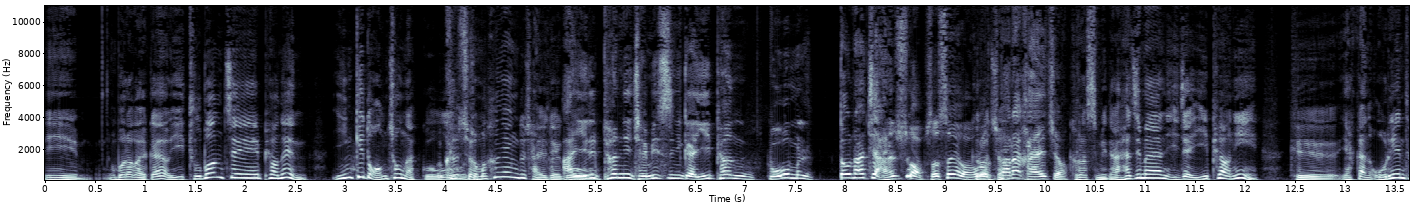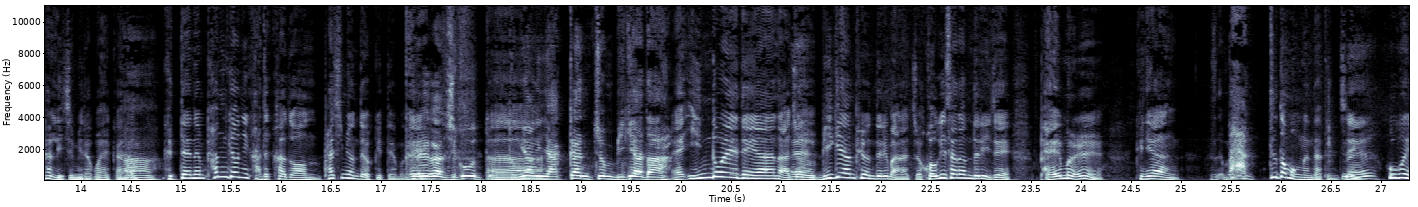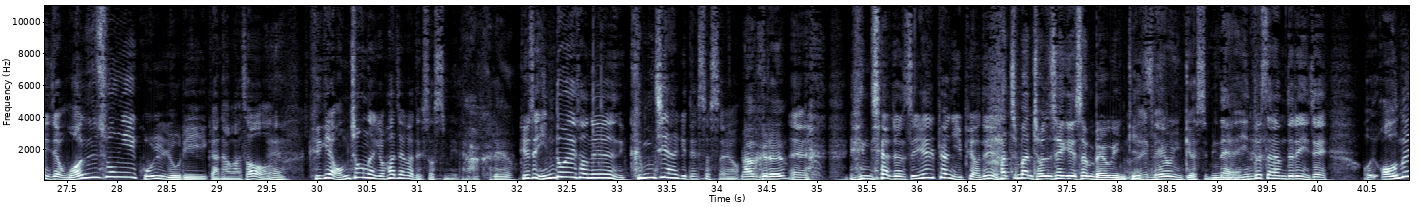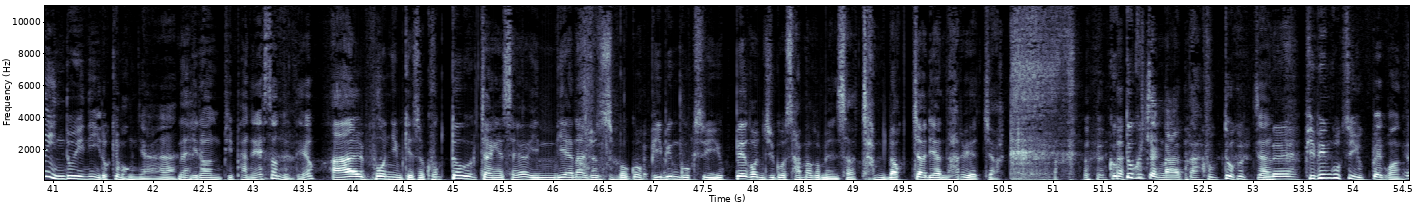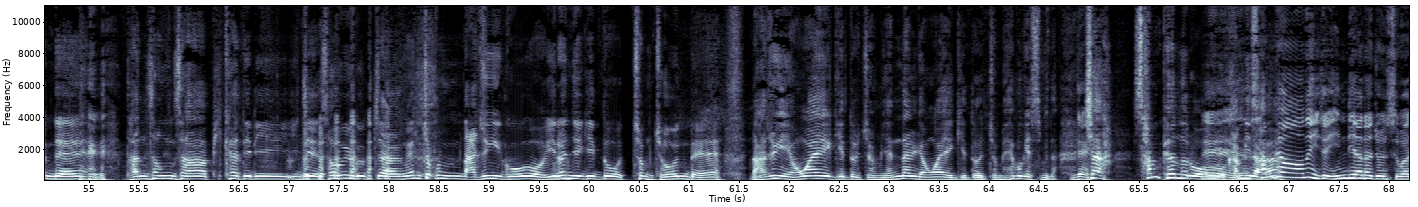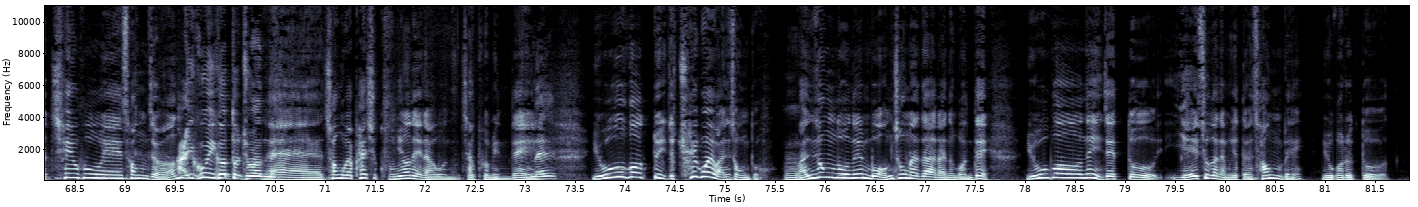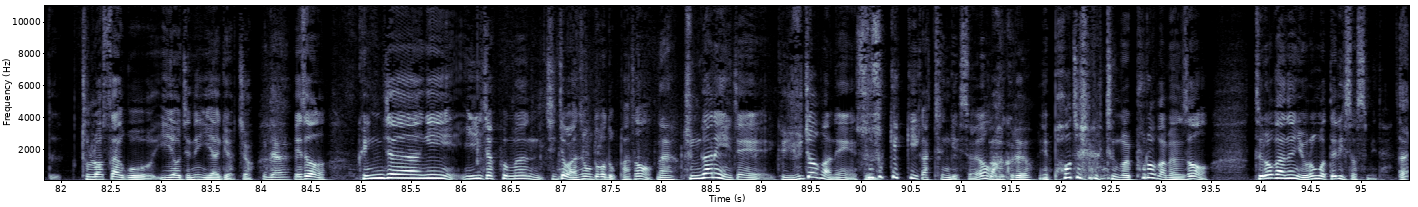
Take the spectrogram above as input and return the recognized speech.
이 뭐라고 할까요? 이 두 번째 편은 인기도 엄청 났고 그렇죠. 정말 흥행도 잘 되고 아 1편이 재밌으니까 2편 모험을 떠나지 않을 수 없었어요. 그렇죠. 따라가야죠. 그렇습니다. 하지만 이제 이 편이 그 약간 오리엔탈리즘이라고 할까요? 아. 그때는 편견이 가득하던 80년대였기 때문에 그래가지고 아. 동양은 약간 좀 미개하다. 예, 인도에 대한 아주 네. 미개한 표현들이 많았죠. 거기 사람들이 이제 뱀을 그냥 막 뜯어먹는다든지 네. 혹은 이제 원숭이 골 요리가 나와서 네. 그게 엄청나게 화제가 됐었습니다. 아, 그래요? 그래서 인도에서는 금지하기도 했었어요. 아, 그래요? 네. 인디아 존스 1편, 2편은 하지만 전 세계에서 매우 인기였어요. 매우 인기였습니다. 네. 인도 사람들은 이제 어, 어느 인도인이 이렇게 먹냐 네. 이런 비판을 했었는데요. 알포 님께서 국도극장에서요. 인디아나 존스 보고 비빔국수 600원 주고 사 먹으면서 참 럭셔리한 하루였죠. 국도극장 나왔다. 국도극장. 네. 비빔국수 600원. 네. 네. 단성사 피카디리 이제 서울극장은 조금 나중이고 이런 얘기도 좀 좋은데 나중에 영화 얘기도 좀 옛날 영화 얘기도 좀 해보겠습니다. 네. 자, 3편으로 네. 갑니다. 3편은 이제 인디아나 존스와 최후의 성전. 아이고 이것도 좋았네. 네. 1989년에 나온 작품인데 네. 요것도 이제 최고의 완성도. 음. 완성도는 뭐 엄청나다라는 건데 요거는 이제 또 예수가 남겼던 성배 요거를 또 둘러싸고 이어지는 이야기였죠. 네. 그래서 굉장히 이 작품은 진짜 완성도가 높아서 네. 중간에 이제 그 유저 간에 수수께끼 같은 게 있어요. 아, 그래요? 예, 퍼즐 같은 걸 풀어가면서 들어가는 이런 것들이 있었습니다. 네.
